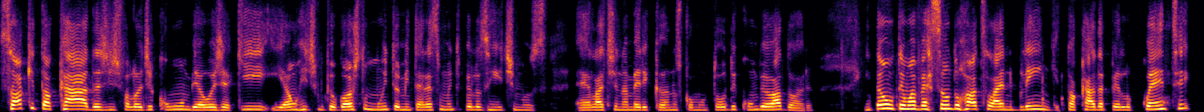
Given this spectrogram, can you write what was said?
Só que tocada, a gente falou de cúmbia hoje aqui, e é um ritmo que eu gosto muito, eu me interesso muito pelos ritmos eh, latino-americanos como um todo, e cúmbia eu adoro. Então, tem uma versão do Hotline Bling, tocada pelo Quentic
